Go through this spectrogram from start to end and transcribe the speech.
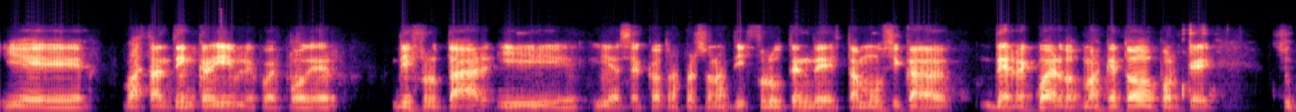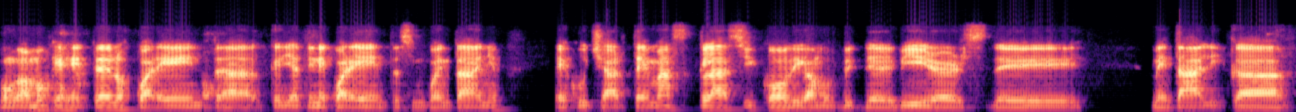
y es bastante increíble pues poder disfrutar y, y hacer que otras personas disfruten de esta música de recuerdos, más que todo porque supongamos que gente de los 40, que ya tiene 40, 50 años, escuchar temas clásicos, digamos, de Beatles, de Metallica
